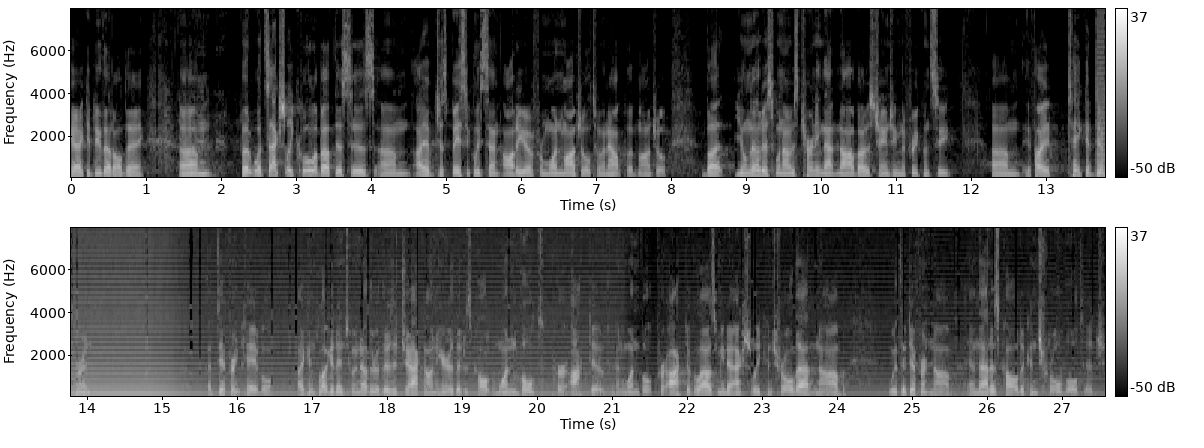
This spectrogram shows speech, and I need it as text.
Okay, I could do that all day. Um, but what's actually cool about this is um, I have just basically sent audio from one module to an output module. But you'll notice when I was turning that knob, I was changing the frequency. Um, if I take a different, a different cable, I can plug it into another. There's a jack on here that is called 1 volt per octave. And 1 volt per octave allows me to actually control that knob with a different knob. And that is called a control voltage.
